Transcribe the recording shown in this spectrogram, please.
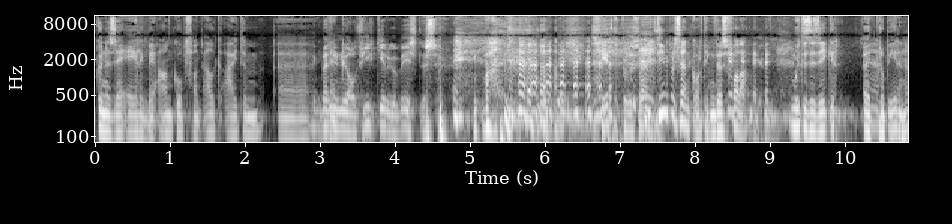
kunnen zij eigenlijk bij aankoop van elk item... eh, Ik ben denk- hier nu al vier keer geweest, dus 10% korting, dus voilà. Moeten ze zeker uitproberen. Hè?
